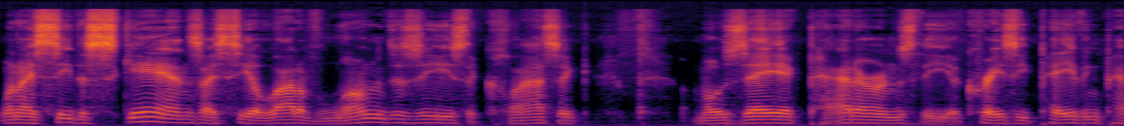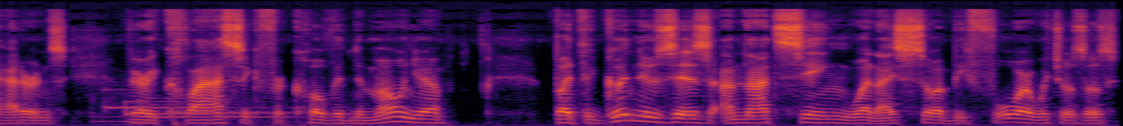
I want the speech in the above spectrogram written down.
When I see the scans, I see a lot of lung disease, the classic mosaic patterns, the uh, crazy paving patterns, very classic for COVID pneumonia. But the good news is I'm not seeing what I saw before, which was those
